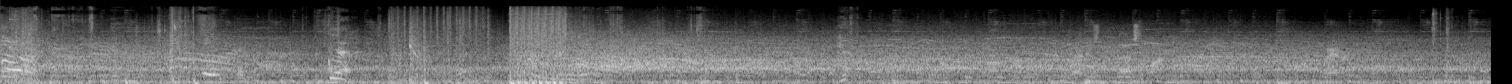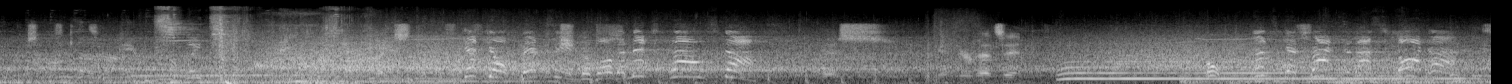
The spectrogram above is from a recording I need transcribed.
Where in. Let's get back to the slaughter.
